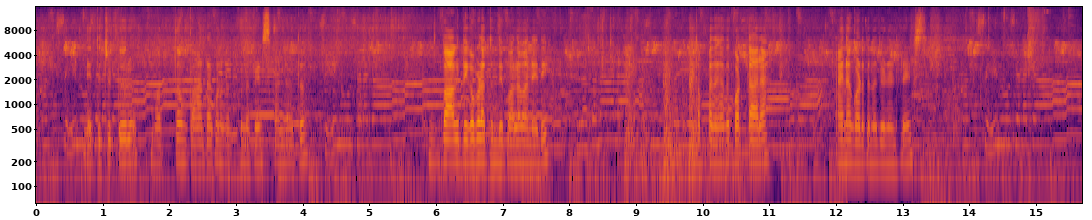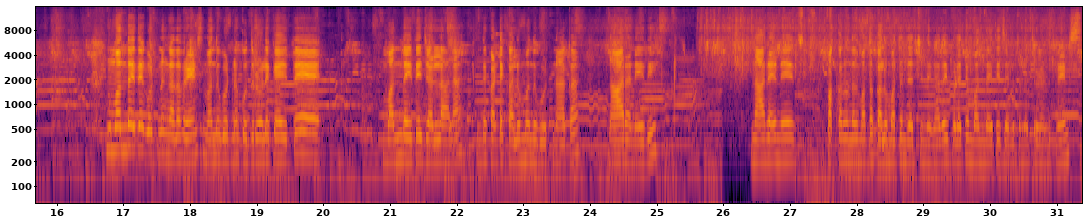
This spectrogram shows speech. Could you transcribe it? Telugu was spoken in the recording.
నెత్తి చుట్టూరు మొత్తం కాంట్రాకుండా కట్టుకున్న ఫ్రెండ్స్ కండలతో. బాగా దిగబడుతుంది పొలం అనేది. తప్పదు కదా కొట్టాలా? అయినా కొడుతున్నా చూడండి ఫ్రెండ్స్. మందు అయితే కొట్టినాం కదా ఫ్రెండ్స్ మందు కొట్టిన కొద్ది రోజులకైతే మందు అయితే జల్లాల. ఎందుకంటే కళ్ళు మందు కొట్టినాక నార అనేది నార అనేది పక్కన ఉన్నది మొత్తం కళ్ళు మొత్తం చచ్చింది కదా ఇప్పుడైతే మందు అయితే జల్లుతున్నా చూడండి ఫ్రెండ్స్.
